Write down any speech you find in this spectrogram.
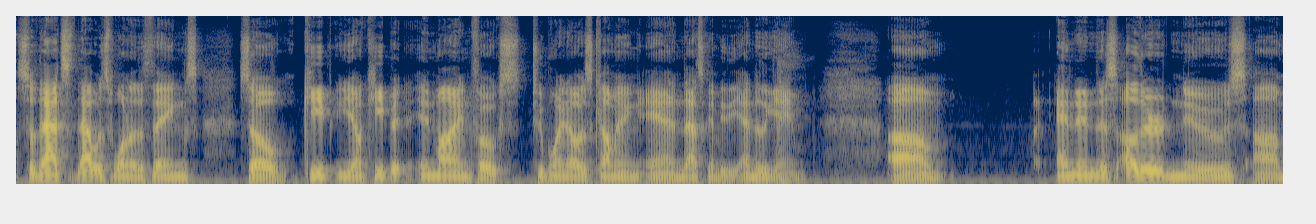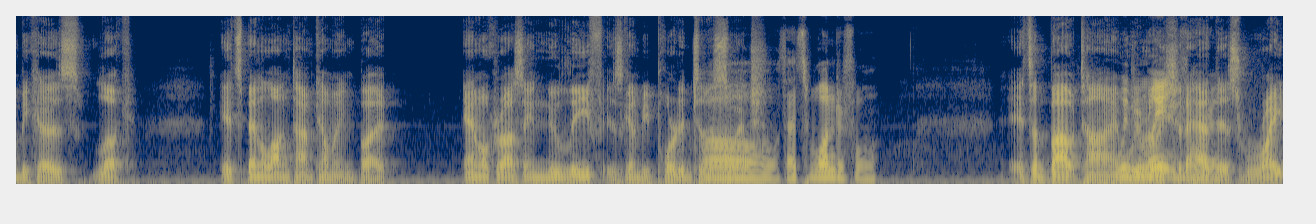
so that's that was one of the things. So keep you know keep it in mind, folks. 2.0 is coming, and that's going to be the end of the game. Um, and then this other news, um, because look, it's been a long time coming, but Animal Crossing New Leaf is going to be ported to the oh, Switch. that's wonderful. It's about time. We've we really should have had it. this right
